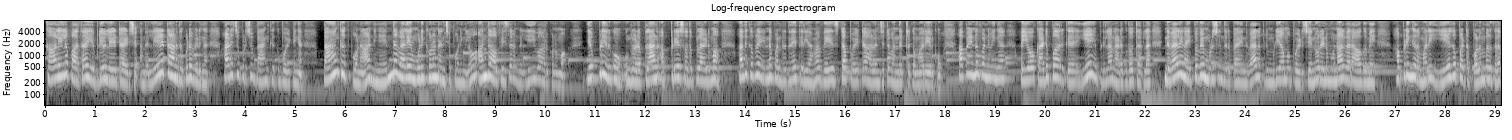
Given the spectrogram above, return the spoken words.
காலையில் பார்த்தா எப்படியோ லேட் ஆகிடுச்சு அந்த லேட் ஆனதை கூட விடுங்க. அடிச்சு பிடிச்சி பேங்க்குக்கு போயிட்டீங்க. பேங்க்குக்கு போனால் நீங்கள் எந்த வேலையை முடிக்கணும்னு நினச்சி போனீங்களோ அந்த ஆஃபீஸர் அங்கே லீவாக இருக்கணுமா? எப் எப்படி இருக்கும். உங்களோட பிளான் அப்படியே சொதப்பலாயிடுமா? அதுக்கப்புறம் என்ன பண்ணுறதுனே தெரியாமல் வேஸ்ட்டாக போயிட்டு அலைஞ்சிட்டு வந்துட்டுருக்க மாதிரி இருக்கும். அப்போ என்ன பண்ணுவீங்க? ஐயோ கடுப்பாக இருக்குது ஏன் இப்படிலாம் நடக்குதோ தெரில. இந்த வேலையை நான் இப்போவே முடிச்சிருந்துருப்பேன். இந்த வேலை இப்படி முடியாமல் போயிடுச்சு. இன்னும் ரெண்டு மூணு நாள் வேறு ஆகுமே. அப்படிங்கிற மாதிரி ஏகப்பட்ட புலம்பல்களை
